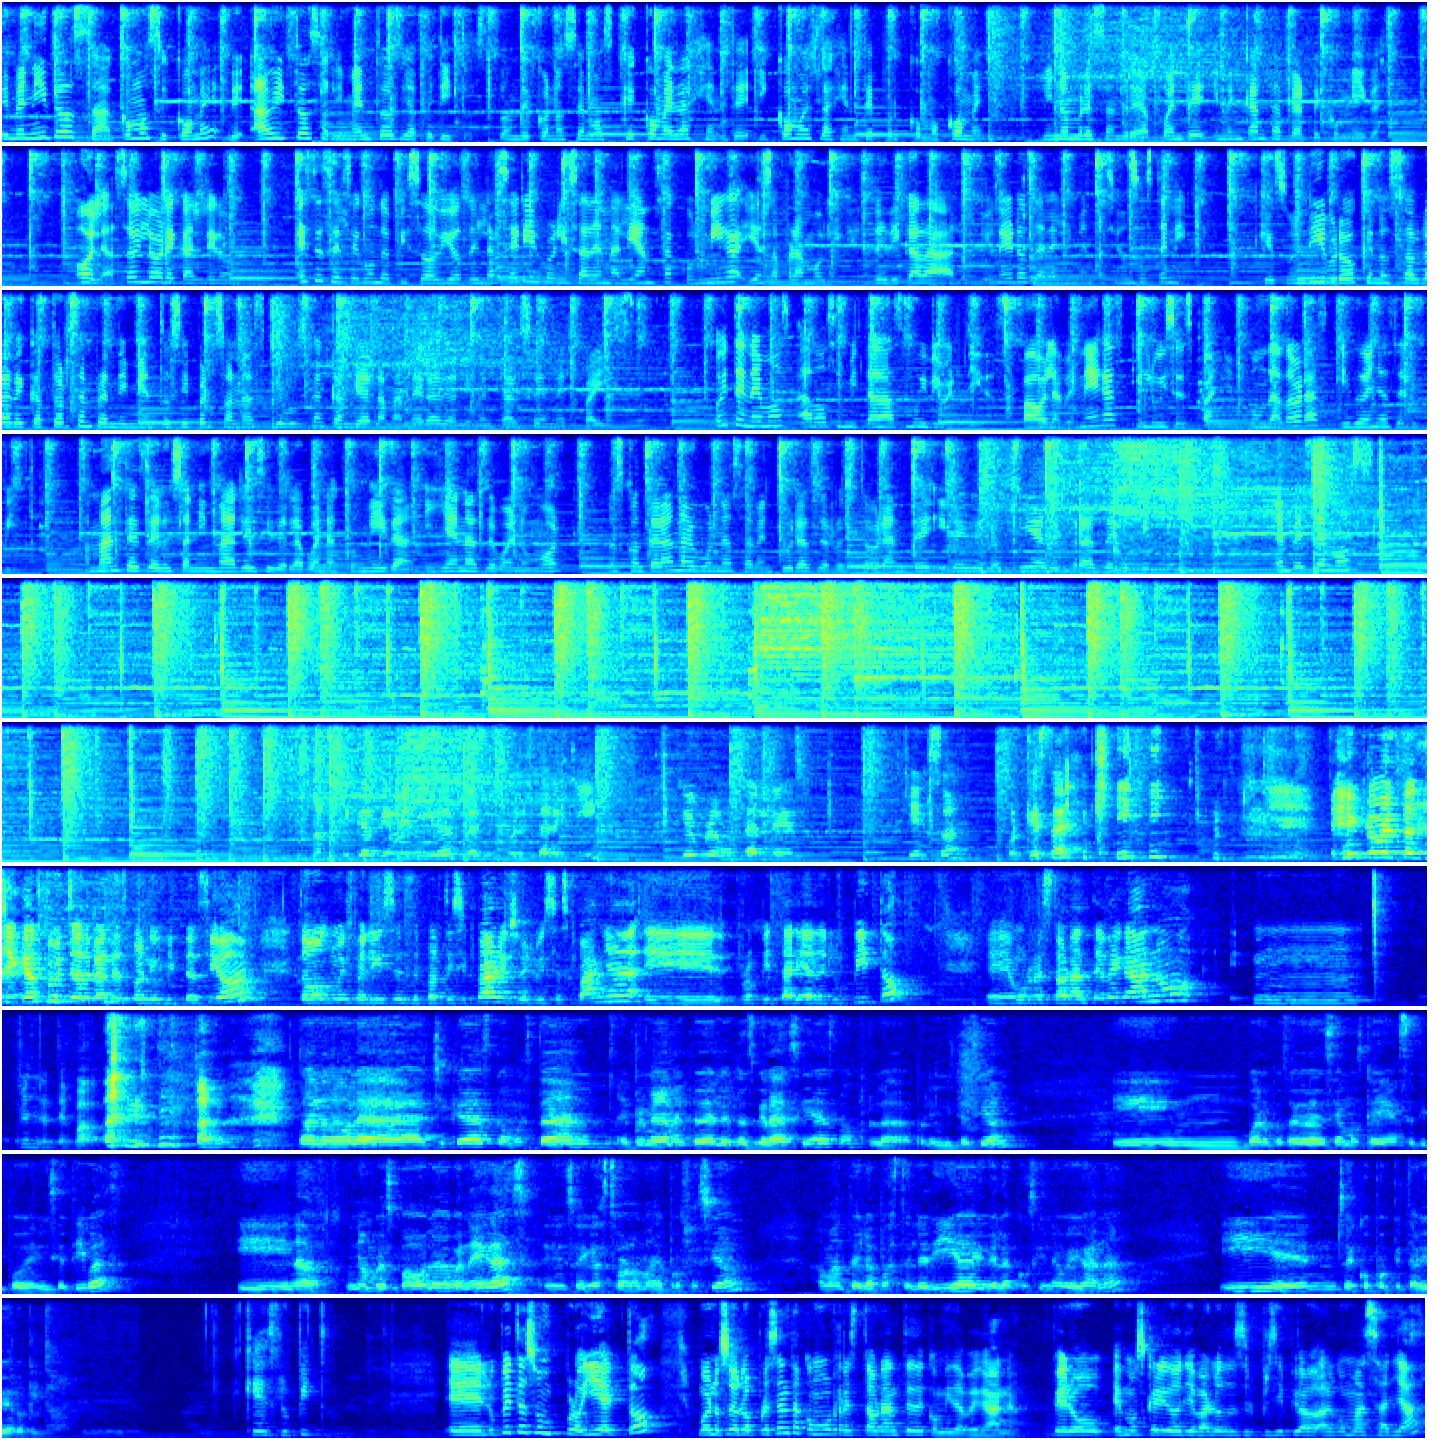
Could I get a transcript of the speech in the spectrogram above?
Bienvenidos a Cómo se come de hábitos, alimentos y apetitos, donde conocemos qué come la gente y cómo es la gente por cómo come. Mi nombre es Andrea Puente y me encanta hablar de comida. Hola, soy Lore Calderón. Este es el segundo episodio de la serie realizada en alianza con Miga y Azafrán Bolivia, dedicada a los pioneros de la alimentación sostenible. Que es un libro que nos habla de 14 emprendimientos y personas que buscan cambiar la manera de alimentarse en el país. Hoy tenemos a dos invitadas muy divertidas, Paola Venegas y Luis España, fundadoras y dueñas de Lupito. Amantes de los animales y de la buena comida y llenas de buen humor, nos contarán algunas aventuras de restaurante y la ideología detrás de Lupito. ¡Empecemos! Quiero preguntarles quiénes son, por qué están aquí. ¿Cómo están chicas? Muchas gracias por la invitación. Estamos muy felices de participar. Yo soy Luis España, eh, propietaria de Lupito, eh, un restaurante vegano. Mm, bueno, hola chicas, ¿cómo están? Eh, primeramente darles las gracias por, la, por la invitación. Mm, bueno, pues agradecemos que hayan este tipo de iniciativas. Y nada, mi nombre es Paola Vanegas, eh, soy gastrónoma de profesión, amante de la pastelería y de la cocina vegana y soy copropietaria de Lupito. ¿Qué es Lupito? Eh, Lupito es un proyecto, bueno, se lo presenta como un restaurante de comida vegana, pero hemos querido llevarlo desde el principio a algo más allá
